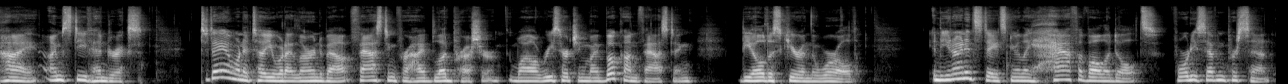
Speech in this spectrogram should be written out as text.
Hi, I'm Steve Hendricks. Today I want to tell you what I learned about fasting for high blood pressure while researching my book on fasting, The Oldest Cure in the World. In the United States, nearly half of all adults, 47%,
